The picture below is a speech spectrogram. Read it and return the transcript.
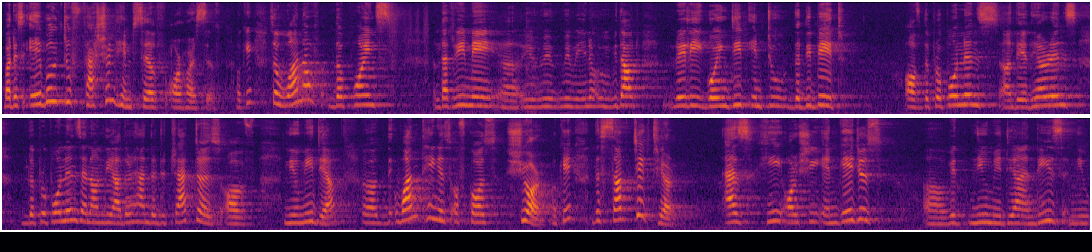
but is able to fashion himself or herself. Okay. So, one of the points that we may, uh, we, we, you know, without really going deep into the debate of the proponents, uh, the adherents, the proponents and on the other hand the detractors of new media. Uh, one thing is of course sure, okay? the subject here as he or she engages uh, with new media and these new,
